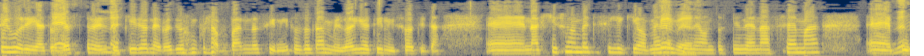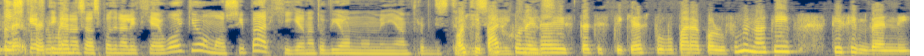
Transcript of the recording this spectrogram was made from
σίγουρη για το Ε, δεύτερο, είναι ναι. το κύριο ερώτημα που λαμβάνω συνήθως όταν μιλώ για την ισότητα. Ε, να αρχίσουμε με τις ηλικιωμένες. Βέβαια. Είναι όντως είναι ένα θέμα. Ε, που Δεν το βλέ- σκέφτηκα φέρνουμε- να σας πω την αλήθεια εγώ και όμως υπάρχει για να το βιώνουν οι άνθρωποι της τρίτη Όχι, υπάρχουν είναι οι στατιστικές που παρακολουθούμε ότι τι συμβαίνει;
